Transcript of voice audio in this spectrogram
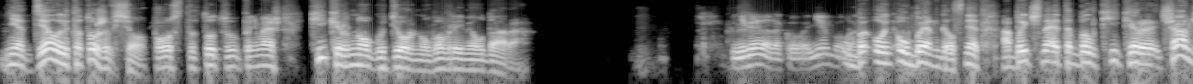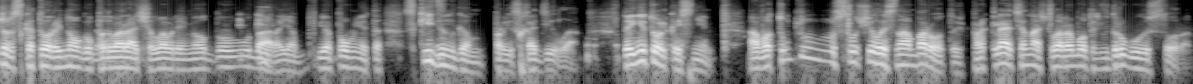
Нет, делали-то тоже все. Просто тут, понимаешь, кикер ногу дернул во время удара. Никогда такого не было. У, у, у Бенгалс, нет. Обычно это был кикер Чарджерс, который ногу да. подворачивал во время удара. Я, я помню, это с Кэдингом происходило. Да и не только с ним. А вот тут случилось наоборот. То есть проклятие начало работать в другую сторону.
